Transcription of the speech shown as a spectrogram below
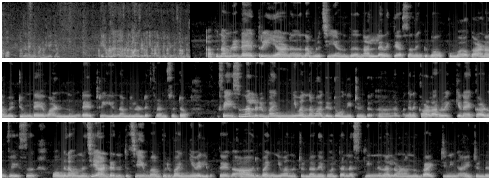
അപ്പോൾ നമ്മുടെ ഡേ ത്രീ ആണ് നമ്മൾ ചെയ്യണത്. നല്ല വ്യത്യാസം നിങ്ങൾക്ക് നോക്കുമ്പോൾ കാണാൻ പറ്റും. ഡേ വണ്ണും ഡേ ത്രീയും തമ്മിലുള്ള ഡിഫറൻസ് കേട്ടോ ഫേസ് നല്ലൊരു ഭംഗി വന്ന മാതിരി തോന്നിയിട്ടുണ്ട്. അങ്ങനെ കളർ വെക്കണേക്കാളും ഫേസ് അങ്ങനെ ഒന്നും ചെയ്യാണ്ടിരുന്നിട്ട് ചെയ്യുമ്പോൾ നമുക്കൊരു ഭംഗി വരില്ല? പ്രത്യേക ആ ഒരു ഭംഗി വന്നിട്ടുണ്ട്. അതേപോലെ തന്നെ സ്കിന്ന് നല്ലോണം ഒന്ന് ബ്രൈറ്റനിങ് ആയിട്ടുണ്ട്.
